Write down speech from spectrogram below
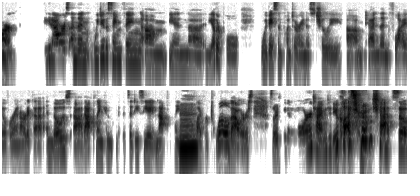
are eight hours, and then we do the same thing um, in uh, in the other pole. We base in Punta Arenas, Chile, um, and then fly over Antarctica. And those uh, that plane can it's a DC-8, and that plane mm. can fly for 12 hours. So there's even more time to do classroom chats. So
